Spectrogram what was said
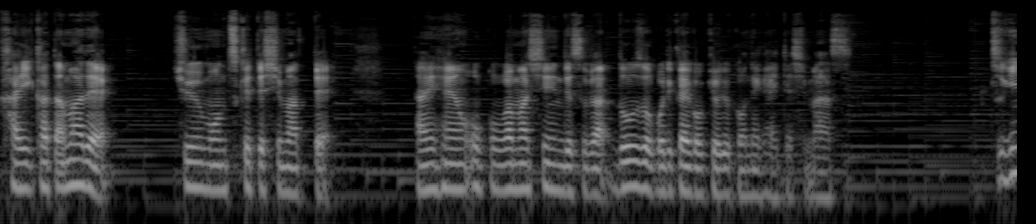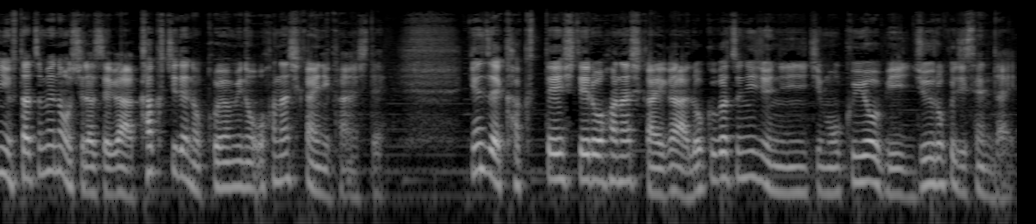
買い方まで注文つけてしまって、大変おこがましいんですが、どうぞご理解ご協力お願いいたします。次に二つ目のお知らせが、各地での暦のお話会に関して、現在確定しているお話会が6月22日木曜日16時仙台、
